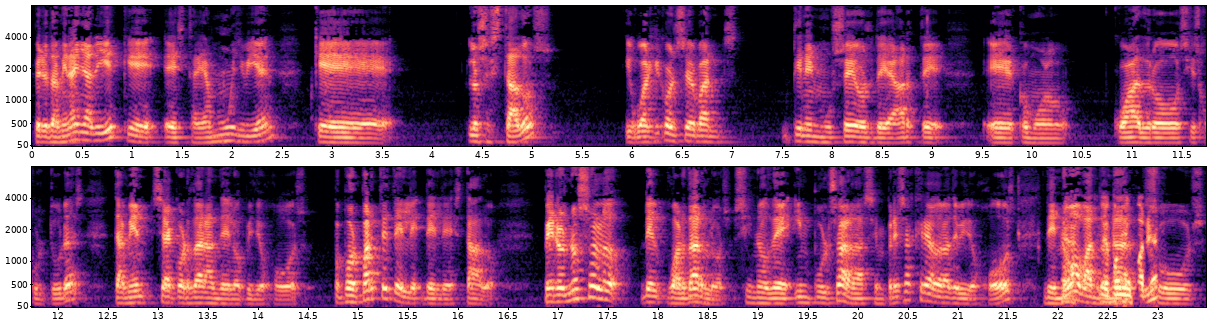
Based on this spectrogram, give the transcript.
Pero también añadir que estaría muy bien que los estados, igual que conservan, tienen museos de arte eh, como cuadros y esculturas, también se acordaran de los videojuegos. Por parte del, del Estado. Pero no solo de guardarlos, sino de impulsar a las empresas creadoras de videojuegos de no ¿Le abandonar sus,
